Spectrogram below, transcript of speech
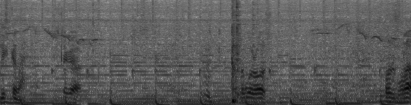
বিশ টাকা। রস। রস ভরা।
